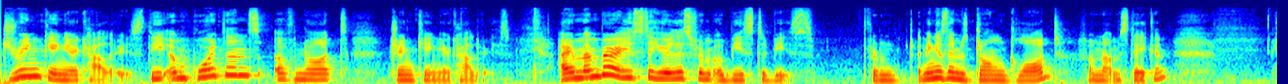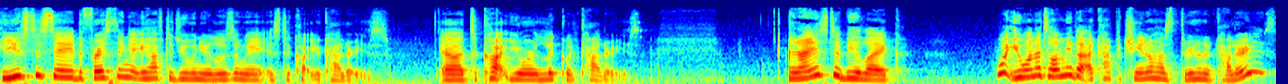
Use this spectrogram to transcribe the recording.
drinking your calories. The importance of not drinking your calories. I remember I used to hear this from Obese to Beast, from I think his name is John Glaude, if I'm not mistaken. He used to say the first thing that you have to do when you're losing weight is to cut your calories, uh, to cut your liquid calories. And I used to be like, what, you want to tell me that a cappuccino has 300 calories?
